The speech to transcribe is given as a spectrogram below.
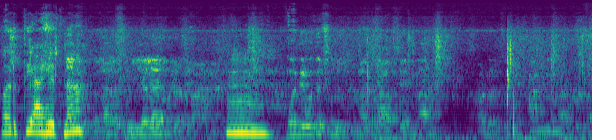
वरती आहेत ना? ऑर्डर तुम्ही सांगली ना तुला?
